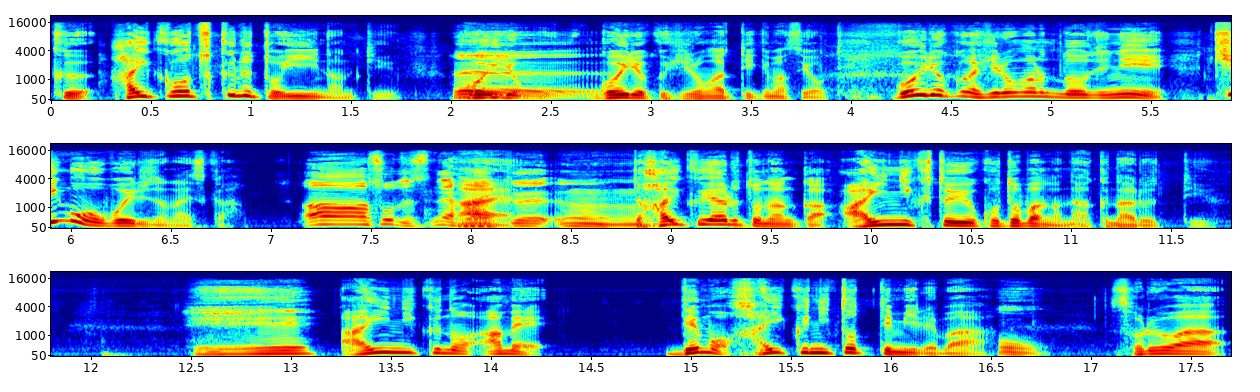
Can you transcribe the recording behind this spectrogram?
句俳句を作るといいなんていう語彙力語彙力広がっていきますよ。語彙力が広がると同時に季語を覚えるじゃないですか。ああそうですね。俳句。俳句やるとなんかあいにくという言葉がなくなるっていう。へえ。あいにくの雨でも俳句にとってみればそれは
